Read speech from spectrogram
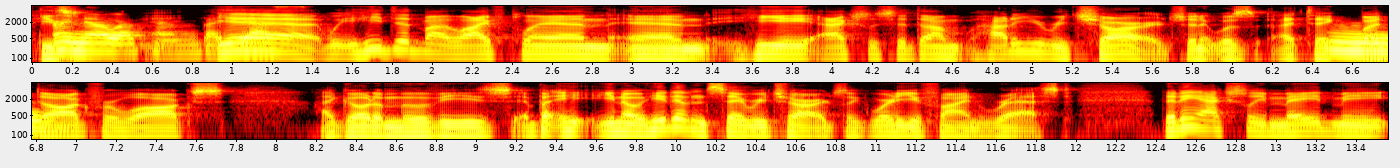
He's, I know of him, but yeah, yes. we, he did my life plan, and he actually said, "Don, how do you recharge?" And it was, I take my Mm. dog for walks, I go to movies, but he, you know, he didn't say recharge. Like, where do you find rest? Then he actually made me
